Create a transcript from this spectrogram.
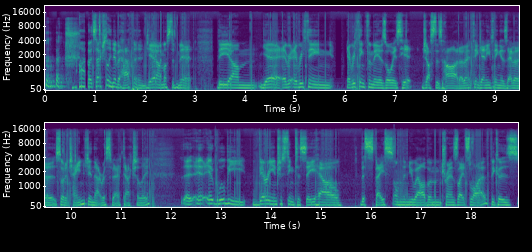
oh, it's actually never happened. Yeah, I must admit. The um, yeah, every, everything everything for me has always hit just as hard. I don't think anything has ever sort of changed in that respect. Actually, it, it will be very interesting to see how the space on the new album translates live because,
